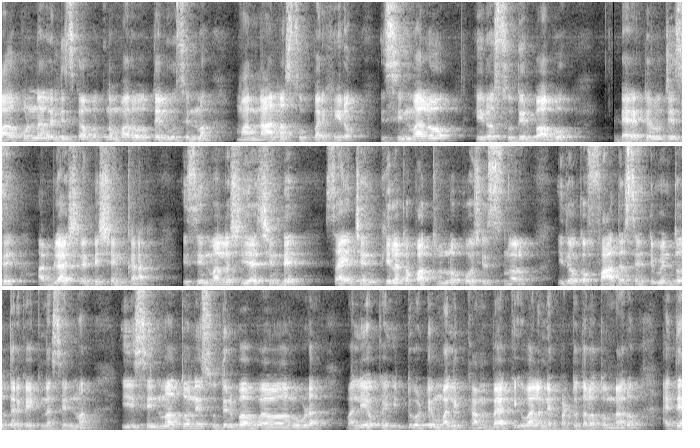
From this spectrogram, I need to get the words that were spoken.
పదకొండున రిలీజ్ కాబోతున్న మరో తెలుగు సినిమా మా నాన్న సూపర్ హీరో. ఈ సినిమాలో హీరో సుధీర్ బాబు డైరెక్టర్ వచ్చేసి అభిలాష్ రెడ్డి శంకర. ఈ సినిమాలో షియా షిండే సాయి చంద్ కీలక పాత్రల్లో పోషిస్తున్నారు. ఇది ఒక ఫాదర్ సెంటిమెంట్తో తెరకెక్కిన సినిమా. ఈ సినిమాతోనే సుధీర్ బాబు గారు కూడా మళ్ళీ ఒక హిట్ కొట్టి మళ్ళీ కంబ్యాక్ ఇవ్వాలనే పట్టుదలతో ఉన్నారు. అయితే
